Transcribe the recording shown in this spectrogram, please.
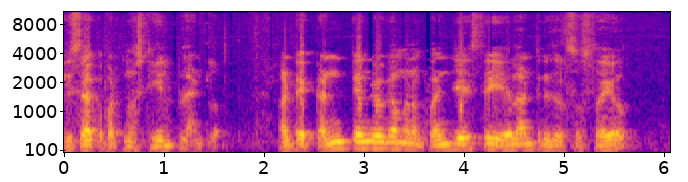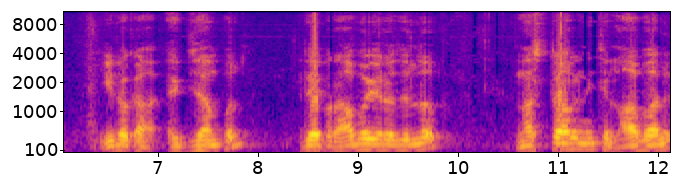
విశాఖపట్నం స్టీల్ ప్లాంట్లో అంటే కంటిన్యూగా మనం పనిచేస్తే ఎలాంటి రిజల్ట్స్ వస్తాయో ఇదొక ఎగ్జాంపుల్ రేపు రాబోయే రోజుల్లో నష్టాల నుంచి లాభాలు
